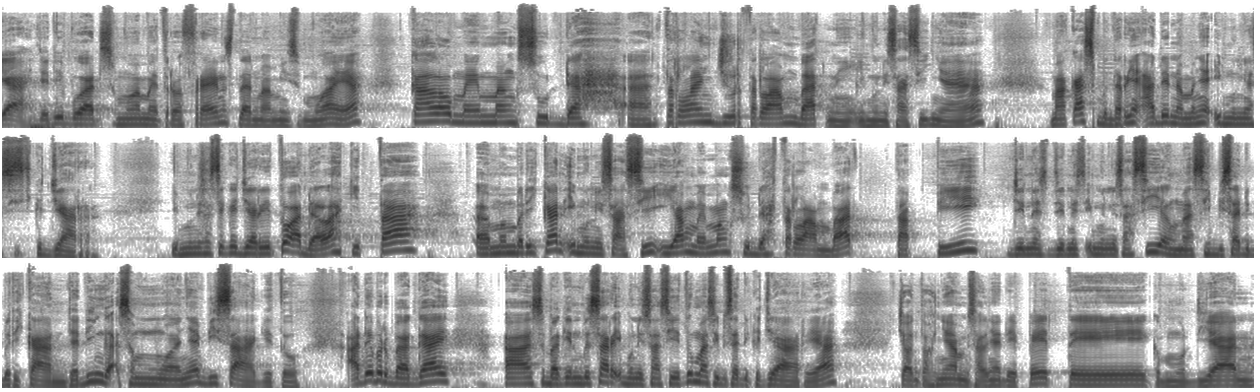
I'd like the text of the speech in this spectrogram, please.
Ya, jadi buat semua Metro Friends dan Mami semua ya, kalau memang sudah uh, terlanjur terlambat nih imunisasinya, maka sebenarnya ada namanya imunisasi kejar. Imunisasi kejar itu adalah kita uh, memberikan imunisasi yang memang sudah terlambat, tapi jenis-jenis imunisasi yang masih bisa diberikan. Jadi nggak semuanya bisa gitu. Ada berbagai, uh, sebagian besar imunisasi itu masih bisa dikejar ya. Contohnya misalnya DPT, kemudian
